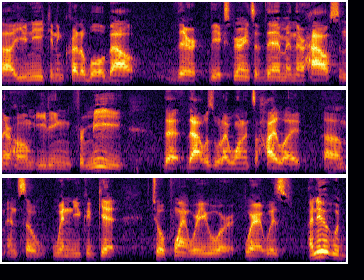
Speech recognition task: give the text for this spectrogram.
uh, unique and incredible about their the experience of them in their house and their home eating for me that that was what I wanted to highlight. Um, and so when you could get to a point where you were where it was I knew it would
